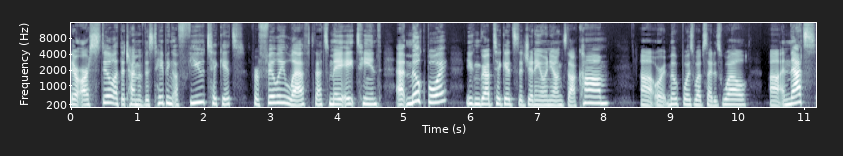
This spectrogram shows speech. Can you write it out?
there are still, at the time of this taping, a few tickets for Philly left. That's May 18th at Milk Boy. You can grab tickets at jennyowenyoungs.com uh, or at Milk Boy's website as well. Uh, and that's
